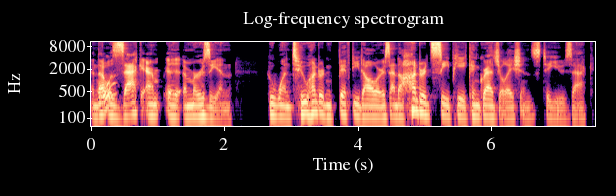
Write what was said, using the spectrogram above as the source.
And that was Oh. Zach Am- uh, Emerzian, who won $250 and 100 CP. Congratulations to you, Zach.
